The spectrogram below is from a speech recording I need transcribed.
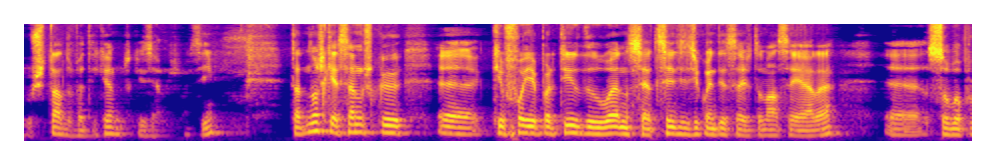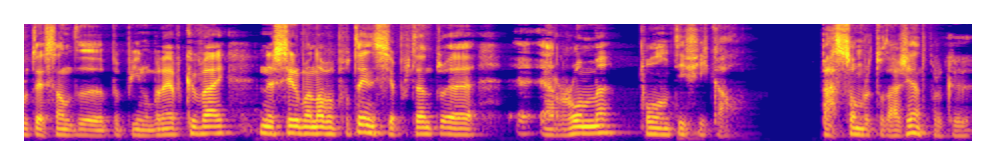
o Estado do Vaticano, se quisermos, assim. Portanto, não esqueçamos que, que foi a partir do ano 756 da nossa era, sob a proteção de Pepino Breve, que vai nascer uma nova potência, portanto, a Roma pontifical para a sombra toda a gente, porque eh,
